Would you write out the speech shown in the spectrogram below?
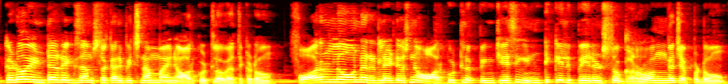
ఎక్కడో ఇంటర్ ఎగ్జామ్స్లో కనిపించిన అమ్మాయిని ఆర్కుట్లో వెతకడం ఫారెన్లో ఉన్న రిలేటివ్స్ని ఆర్కుట్లో పింక్ చేసి ఇంటికి వెళ్ళి పేరెంట్స్తో గర్వంగా చెప్పడం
